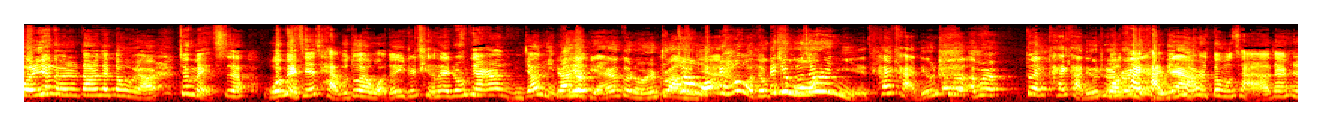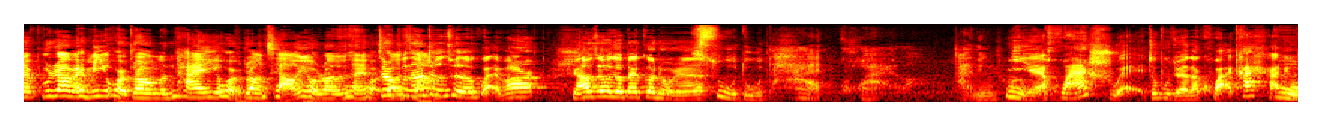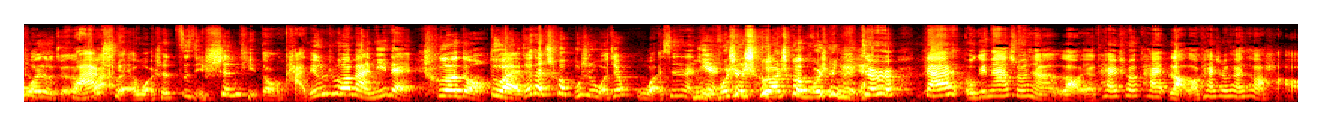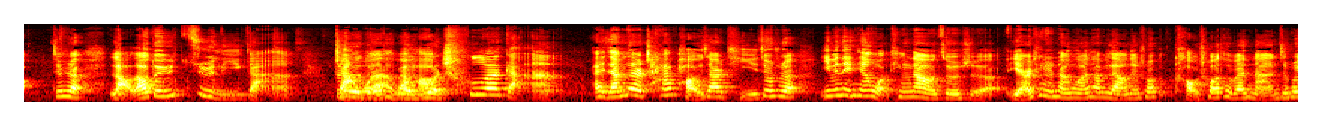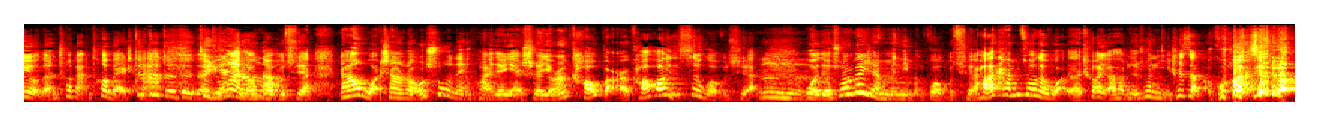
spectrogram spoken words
我印象特别是当时在动物园，就每次我每次也踩不对，我就一直停在中间，然后你知道你然后就别人各种人撞我，然后我就哎，这不就是你开卡丁车 啊？不是，对，开卡丁车我开卡丁车是动踩了，但是不知道为什么一会儿撞轮胎，一会儿撞墙，一会儿撞轮胎，一会儿就是不能正确的拐弯，然后最后就被各种人速度太。卡丁车，你划水就不觉得快，开卡丁车就觉得快。划水我是自己身体动，卡丁车吧，你得车动。对，就它车不是我，就是我现在你不是车，车不是你。就是大家，我跟大家说一下，姥爷开车开，姥姥开车开特好，就是姥姥对于距离感掌握的特别好。我车感。哎，咱们在这插跑一下题，就是因为那天我听到，就是也是听日常公园他们聊那说考车特别难，就说有的人车感特别差，对对对对，就永远都过不去。然后我上柔术那块就也是有人考本儿考好几次过不去，嗯，我就说为什么你们过不去？后来他们坐的我的车以后，他们就说你是怎么过去的？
